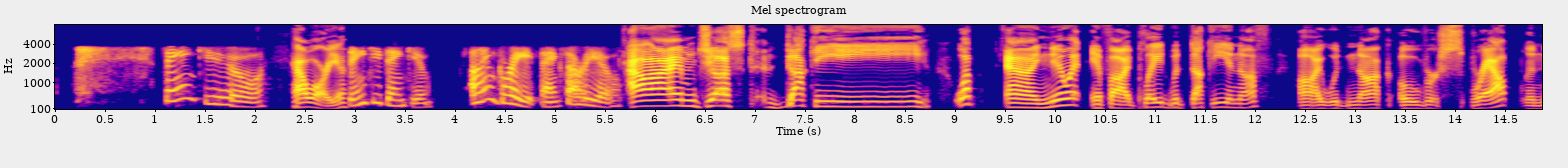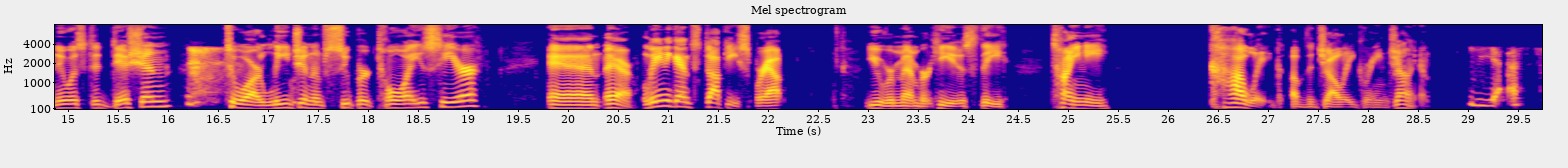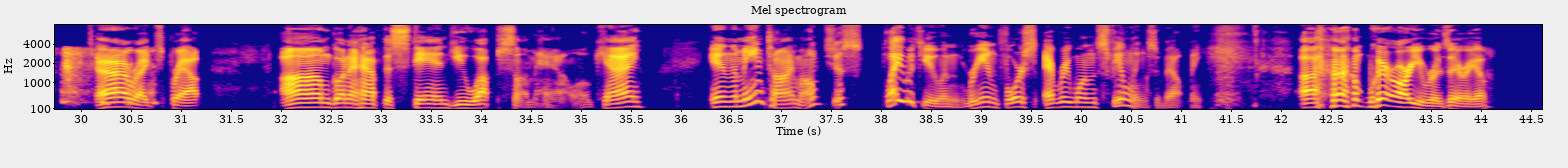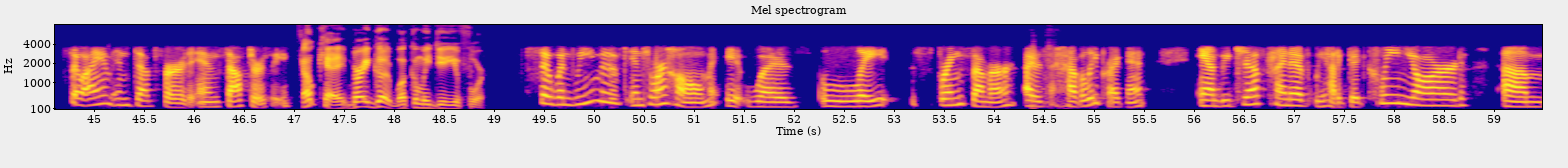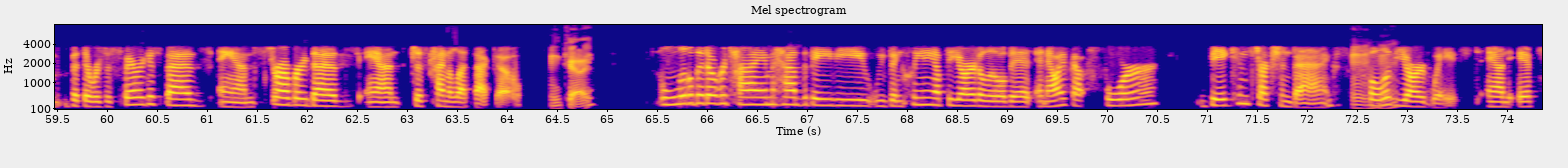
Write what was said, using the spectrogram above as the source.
Thank you. How are you? Thank you. Thank you. I'm great. Thanks. How are you? I'm just ducky. Whoop. I knew it. If I played with Ducky enough, I would knock over Sprout, the newest addition to our Legion of Super Toys here. And there, lean against Ducky, Sprout. You remember he is the tiny colleague of the Jolly Green Giant. Yes. All right, Sprout. I'm going to have to stand you up somehow, okay? In the meantime, I'll just play with you and reinforce everyone's feelings about me. Uh, where are you, Rosario? So I am in Deptford in South Jersey. Okay, very good. What can we do you for? So when we moved into our home, it was late spring summer. I was heavily pregnant, and we just kind of we had a good clean yard, um, but there was asparagus beds and strawberry beds, and just kind of let that go. Okay. A little bit over time, had the baby. We've been cleaning up the yard a little bit, and now I've got four big construction bags full of Mhm. yard waste, and it's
